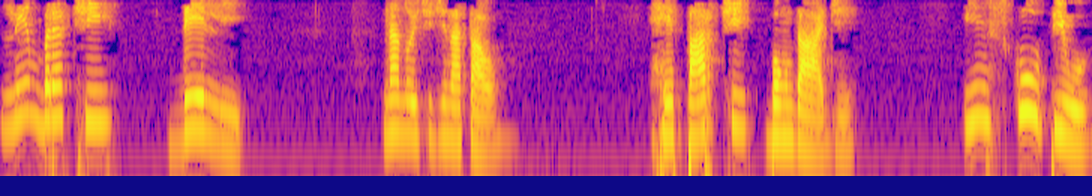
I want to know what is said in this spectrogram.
Lembra-te dele na noite de Natal. Reparte bondade. Insculpe-o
